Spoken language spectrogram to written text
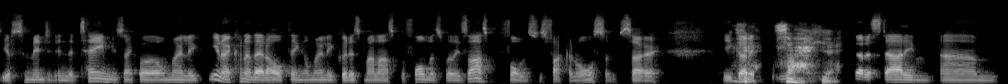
you're cemented in the team?" He's like, "Well, I'm only, you know, kind of that whole thing. I'm only good as my last performance." Well, his last performance was fucking awesome. So you got to Yeah, so yeah, got to start him, um,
